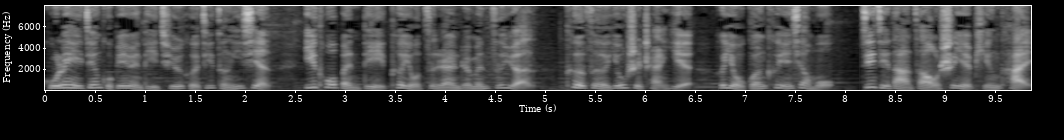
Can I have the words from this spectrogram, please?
鼓励艰苦边远地区和基层一线依托本地特有自然人文资源、特色优势产业和有关科研项目，积极打造事业平台。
